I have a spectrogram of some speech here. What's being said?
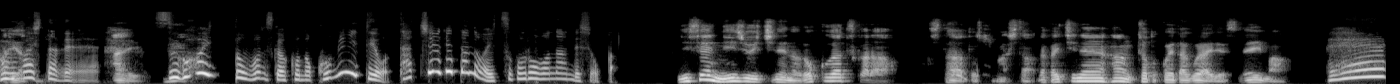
超えましたね。はい。すごいと思うんですけど、このコミュニティを立ち上げたのはいつ頃なんでしょうか ?2021 年の6月からスタートしました。だから1年半ちょっと超えたぐらいですね、今。ええ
